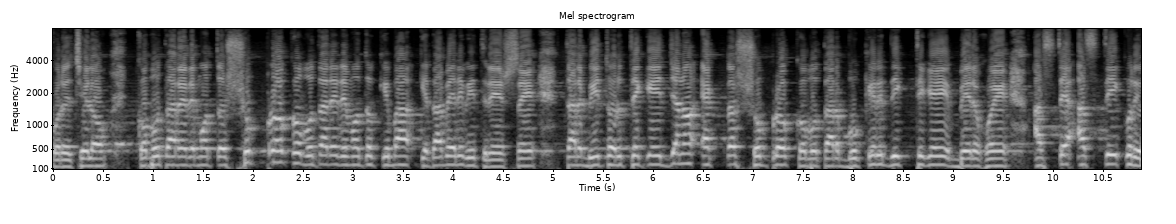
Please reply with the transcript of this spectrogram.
করেছিল, কবুতরের মতো শুভ্র কবুতরের মতো কিবা কিতাবের ভিতরে এসে তার ভিতর থেকে যেন একটা শুভ্র কবুতর বুকের দিক থেকে বের হয়ে আস্তে আস্তে করে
